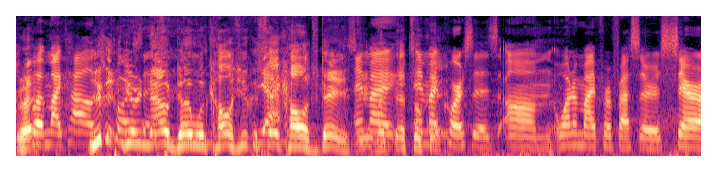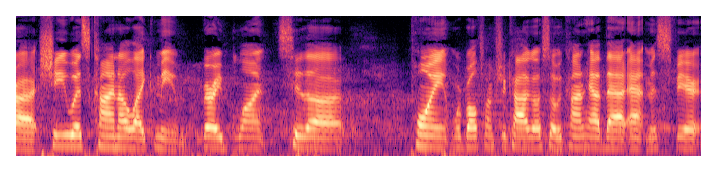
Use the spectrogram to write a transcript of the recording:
Right. but my college You you're now done with college. You can say college days. in my like, in my courses. Um, one of my professors, Sarah, she was kind of like me, very blunt to the point. We're both from Chicago, so we kind of have that atmosphere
